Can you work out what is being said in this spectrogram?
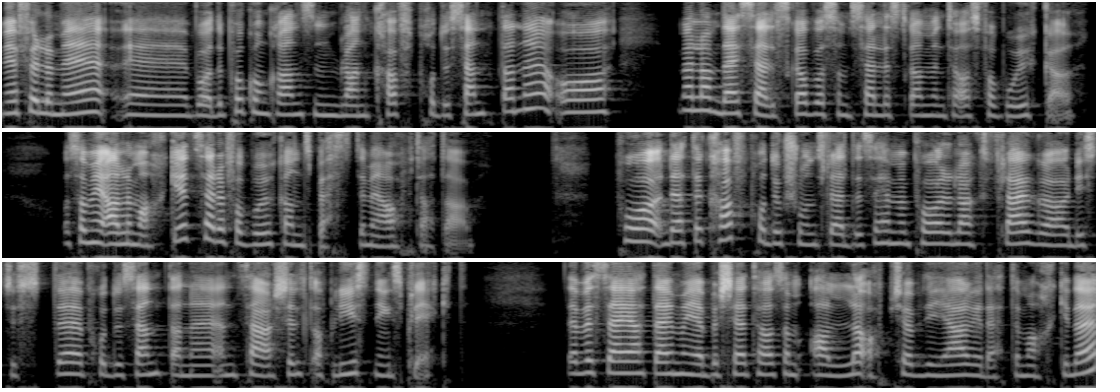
Vi følger med eh, både på konkurransen blant kraftprodusentene og mellom de selskaper som selger strømmen til oss forbrukere. Og som i alle marked så er det forbrukerens beste vi er opptatt av. På dette kraftproduksjonsleddet så har vi pålagt flere av de største produsentene en særskilt opplysningsplikt. Det vil si at de må gi beskjed til oss om alle oppkjøp de gjør i dette markedet.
